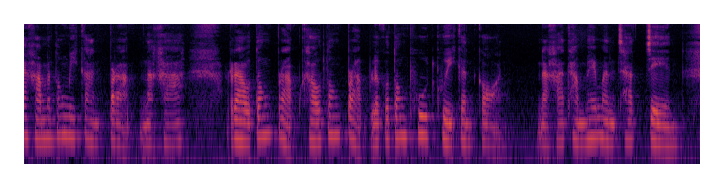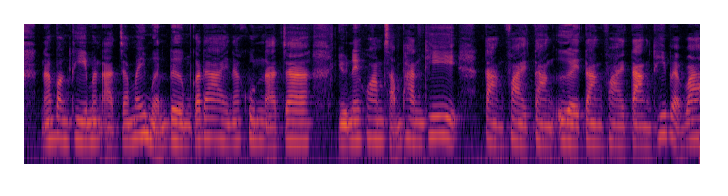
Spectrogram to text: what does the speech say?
นะคะ มันต้องมีการปรับนะคะ เราต้องปรับเขาต้องปรับแล้วก็ต้องพูดคุยกันก่อน นะคะทำให้มันชัดเจนนะบางทีมันอาจจะไม่เหมือนเดิมก็ได้นะคุณอาจจะอยู่ในความสัมพันธ์ที่ต่างฝ่ายต่างเอื่อย ต่างฝ่ายต่างที่แบบว่า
